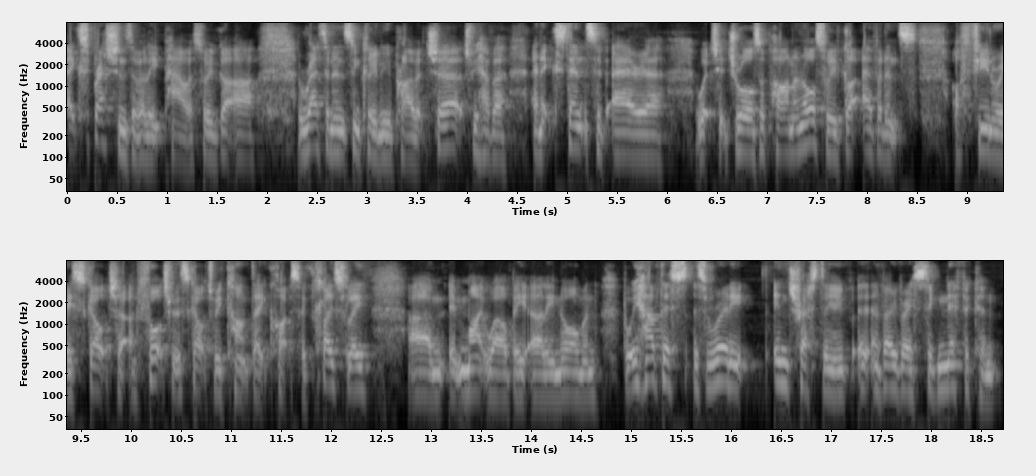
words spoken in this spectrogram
expressions of elite power. So we've got our residents, including a private church. We have a, an extensive area which it draws upon, and also we've got evidence of funerary sculpture. Unfortunately, the sculpture we can't date quite so closely. Um, it might well be early Norman, but we have this this really interesting and very, very significant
